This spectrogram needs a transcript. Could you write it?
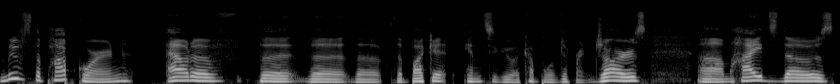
moves the popcorn out of the the the the bucket into a couple of different jars, um, hides those,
